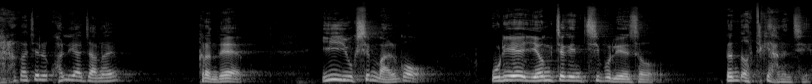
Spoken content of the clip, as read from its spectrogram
여러 가지를 관리하잖아요. 그런데 이 육신 말고 우리의 영적인 집을 위해서는 어떻게 하는지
